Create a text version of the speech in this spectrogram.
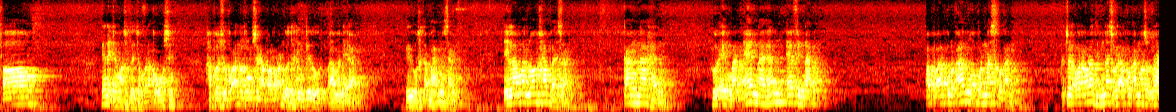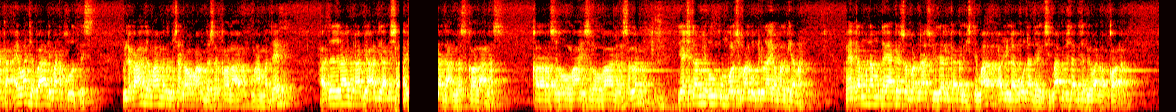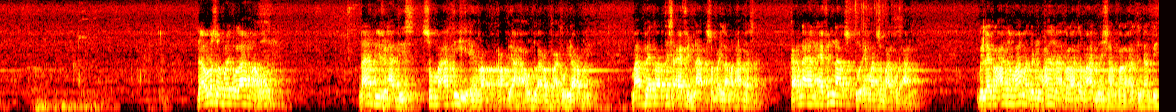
Oh, ini jangan maksudnya jangan orang kok wong sing Habasul Quran terus wong sing hafal Quran mboten keliru. Paham ya? Kudu tak paham nisan. Ilaman wong habasa kang nahan hu ing man e nahan e finat. Apa Al-Qur'an apa nas Quran? Kecuali orang-orang dinas oleh Al-Quran masuk neraka. Eh wajib aliman al-khulud wis. Bila ada Muhammad bin Sana wa Muhammad dasar kala Muhammadin ada Ibn Abi Adi an Sa'id ada Anas kala Anas Kala Rasulullah sallallahu alaihi wasallam yajtami'u kumpul sebal mukminuna yaumal qiyamah. Fa yatamuna mutayakil sabar nas bidzalika kal istima' aw yulamuna dari istima' bi bisa dijabiwan wa qala. Dawa sapa mau Nabi fil hadis summa atihi ing rabb rabbi a'udhu arab aqul ya rabbi. Ma ba artis sa sapa ilaman habasa. Kang nahan evin nars tu ing mansub Al-Qur'an. Bila kalau ada Muhammad bin Muhammad, kalau ada Muhammad bin Syam, kalau ada Nabi,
